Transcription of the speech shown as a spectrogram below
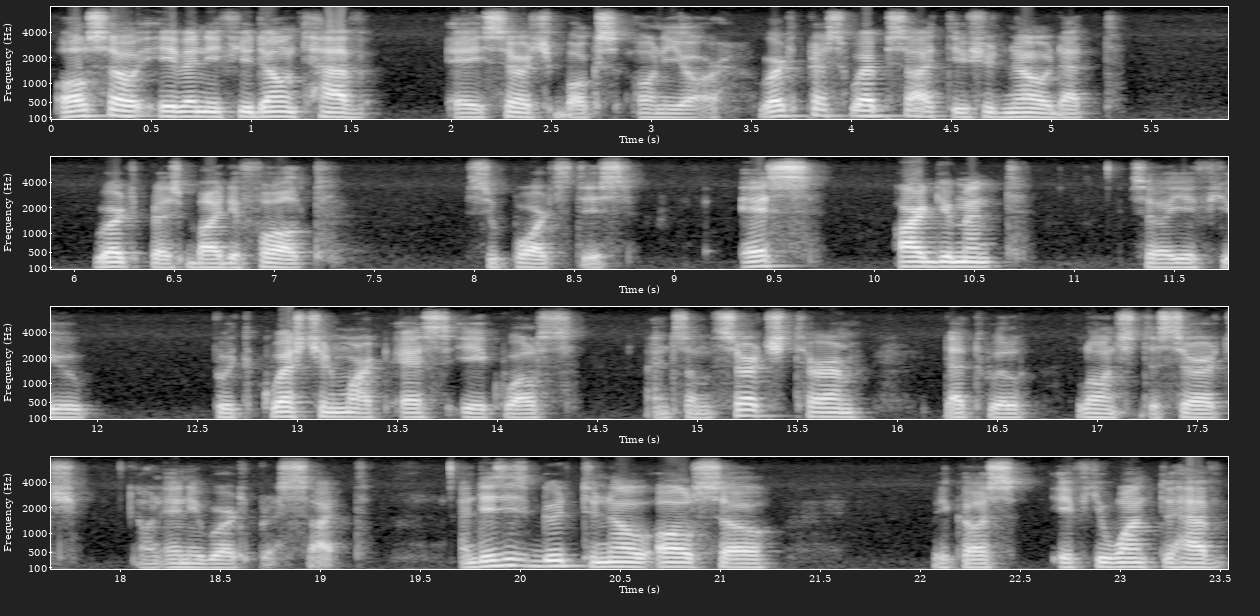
Also, even if you don't have a search box on your WordPress website, you should know that WordPress by default supports this S argument. So if you put question mark s equals and some search term that will launch the search on any WordPress site. And this is good to know also because if you want to have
